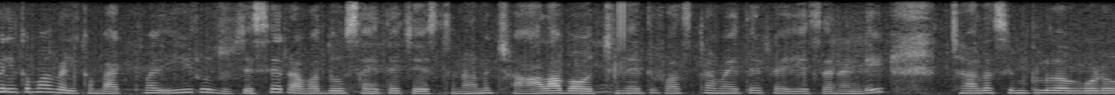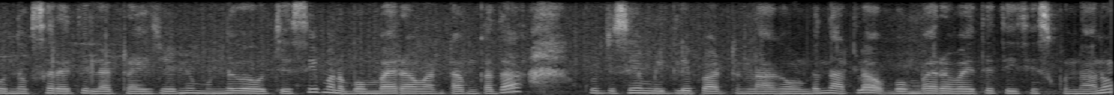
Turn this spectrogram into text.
వెల్కమ్ వెల్కమ్ బ్యాక్. మరి ఈరోజు వచ్చేసి రవ దోశ అయితే చేస్తున్నాను. చాలా బాగా వచ్చింది అయితే. ఫస్ట్ టైం అయితే ట్రై చేశానండి. చాలా సింపుల్గా కూడా ఉంది. ఒకసారి అయితే ఇలా ట్రై చేయండి. ముందుగా వచ్చేసి మన బొంబాయి రవ అంటాం కదా కొంచెం సేమ్ ఇడ్లీ ప్యాటర్న్ లాగా ఉంటుంది. అట్లా బొంబాయి రవ అయితే తీసేసుకున్నాను.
